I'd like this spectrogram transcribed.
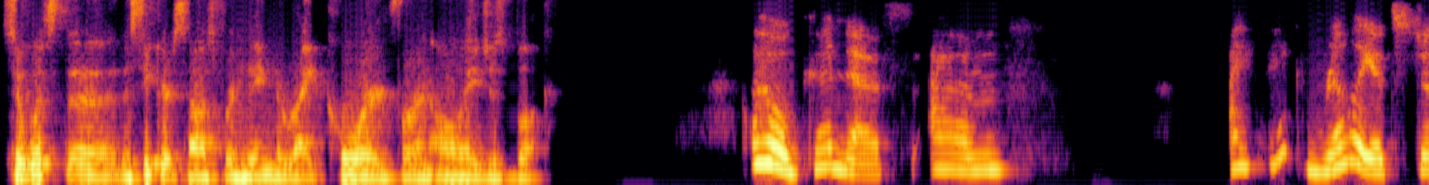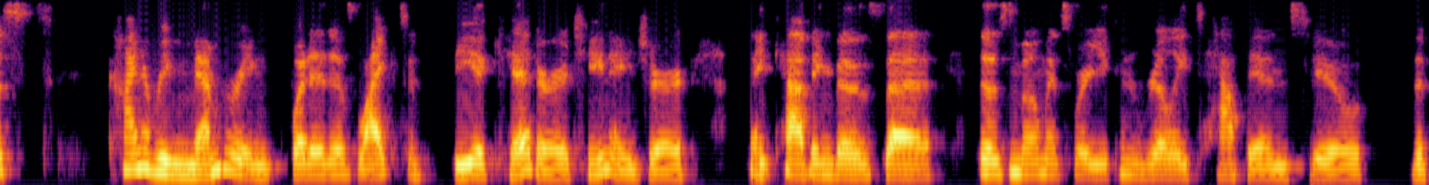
So what's the the secret sauce for hitting the right chord for an all ages book? Oh goodness. Um I think really it's just kind of remembering what it is like to be a kid or a teenager. I think having those uh those moments where you can really tap into the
